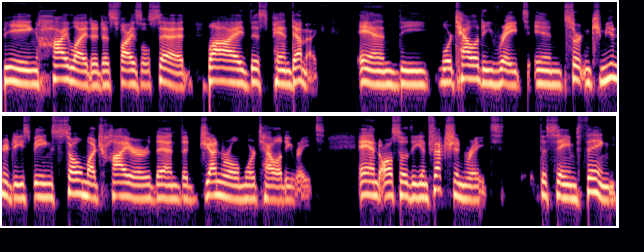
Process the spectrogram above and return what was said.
being highlighted, as Faisal said, by this pandemic and the mortality rate in certain communities being so much higher than the general mortality rate and also the infection rate the same thing.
